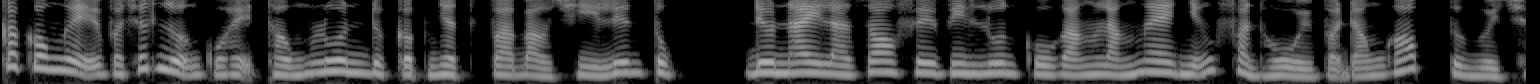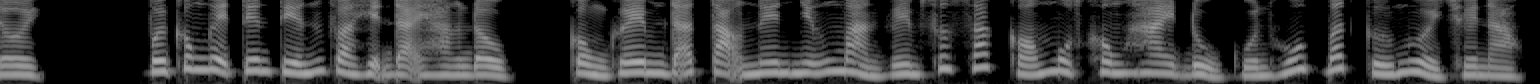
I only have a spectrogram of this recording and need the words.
Các công nghệ và chất lượng của hệ thống luôn được cập nhật và bảo trì liên tục. Điều này là do Fevin luôn cố gắng lắng nghe những phản hồi và đóng góp từ người chơi. Với công nghệ tiên tiến và hiện đại hàng đầu, cổng game đã tạo nên những màn game xuất sắc có 102 đủ cuốn hút bất cứ người chơi nào.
